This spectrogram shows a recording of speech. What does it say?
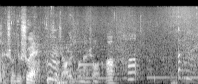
难受就睡，睡着了就不难受了啊。好。夫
